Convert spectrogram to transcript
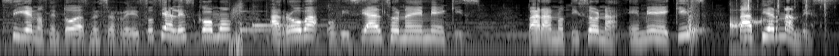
síguenos en todas nuestras redes sociales como arroba oficial zona MX. Para Notizona MX, Tati Hernández.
